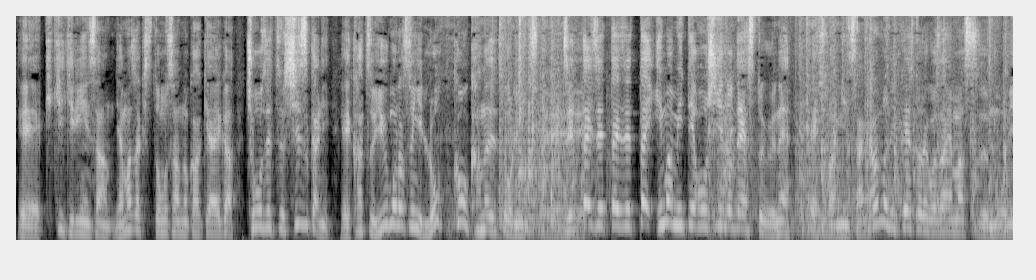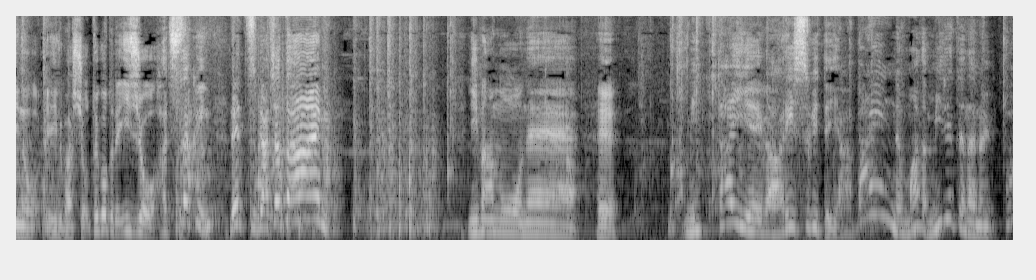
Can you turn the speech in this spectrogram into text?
えー、樹木希林さん、山崎努さんの掛け合いが超絶静かに、えー、かつユーモラスにロックを奏でております。絶対絶対絶対今見てほしいのです。というね、えー、ソラニンさんからのリクエストでございます。モリのいる場所。ということで以上8作品、レッツガチャタイム。今もうね、ええ見たい映画ありすぎてやばいんだよ。まだ見れてないのいっぱい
